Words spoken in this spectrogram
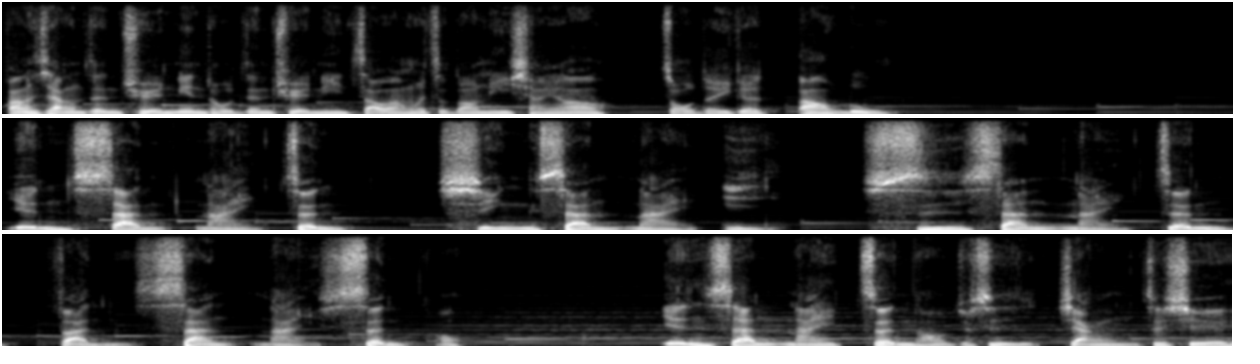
方向正确，念头正确，你早晚会走到你想要走的一个道路。言善乃正，行善乃义，思善乃真，反善乃圣。哦，言善乃正，哦，就是讲这些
